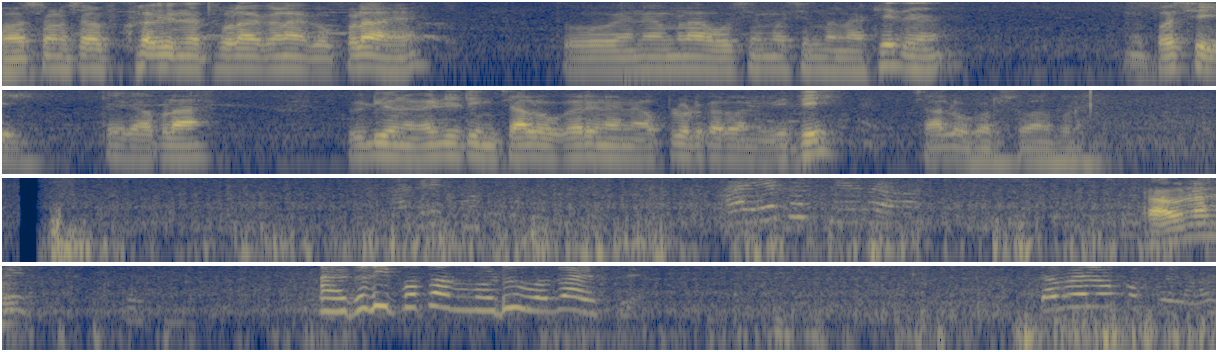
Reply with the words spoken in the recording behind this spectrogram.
વાસણ સાફ કરીને થોડા ઘણા કપડાં છે તો એને હમણાં વોશિંગ મશીનમાં નાખી દે. પછી કંઈક આપણા વિડીયોનું એડિટિંગ ચાલુ કરીને એને અપલોડ કરવાની વિધિ ચાલુ કરશું આપણે. આવના? આગળ પપ્પા મોઢું વગાડશે. તમે લોકો પેલા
